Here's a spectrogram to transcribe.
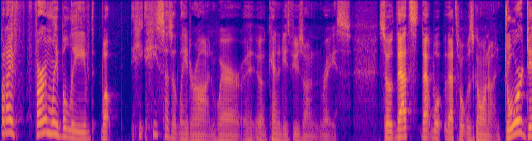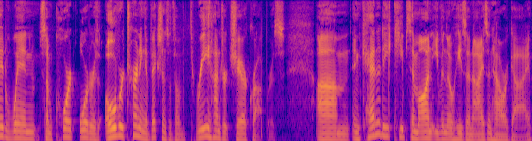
But I firmly believed, well, he, he says it later on where uh, Kennedy's views on race. So that's that. That's what was going on. Doar did win some court orders overturning evictions of 300 sharecroppers. Um, and Kennedy keeps him on even though he's an Eisenhower guy,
